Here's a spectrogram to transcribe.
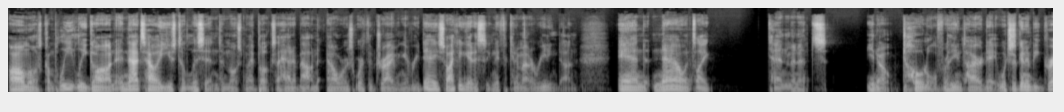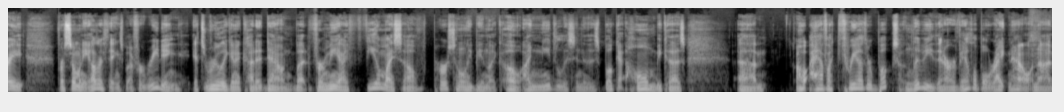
almost completely gone. And that's how I used to listen to most of my books. I had about an hour's worth of driving every day, so I could get a significant amount of reading done. And now it's like 10 minutes you know, total for the entire day, which is going to be great for so many other things. But for reading, it's really going to cut it down. But for me, I feel myself personally being like, oh, I need to listen to this book at home because, um, oh, I have like three other books on Libby that are available right now. And I,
